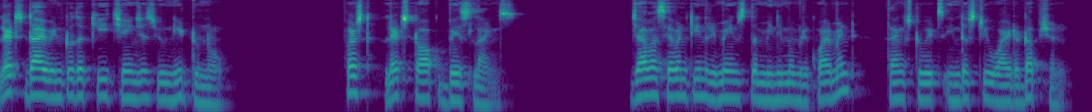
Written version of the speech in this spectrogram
Let's dive into the key changes you need to know. First, let's talk baselines. Java 17 remains the minimum requirement thanks to its industry-wide adoption.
